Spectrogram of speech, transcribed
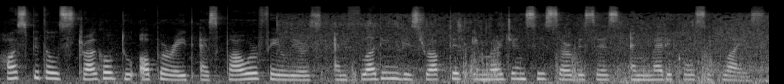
Hospitals struggled to operate as power failures and flooding disrupted emergency services and medical supplies.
